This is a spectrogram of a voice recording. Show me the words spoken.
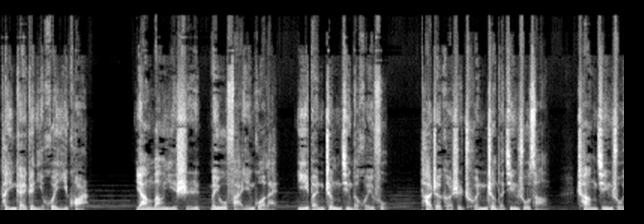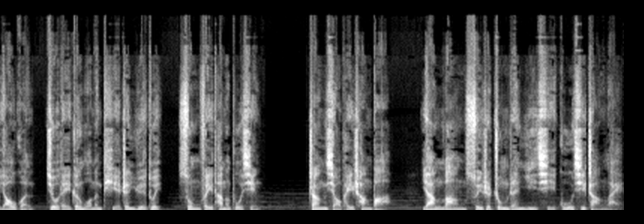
他应该跟你混一块？”杨浪一时没有反应过来，一本正经的回复：“他这可是纯正的金属嗓，唱金属摇滚就得跟我们铁针乐队、宋飞他们不行。”张小培唱罢，杨浪随着众人一起鼓起掌来。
